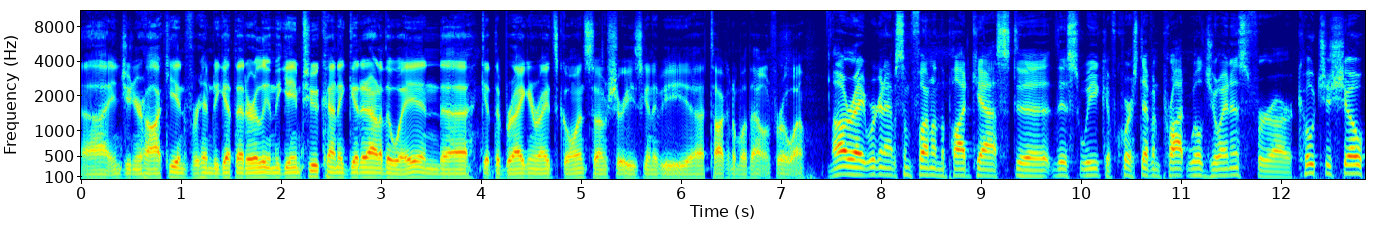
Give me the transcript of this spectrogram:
uh, in junior hockey, and for him to get that early in the game too, kind of get it out of the way and uh, get the bragging rights going. So I'm sure he's going to be uh, talking about that one for a while. All right, we're going to have some fun on the podcast uh, this week. Of course, Devin Pratt will join us for our coaches show.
